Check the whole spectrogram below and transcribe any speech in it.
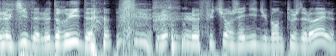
Le guide, le druide, le, futur génie du banc de touche de l'OL.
